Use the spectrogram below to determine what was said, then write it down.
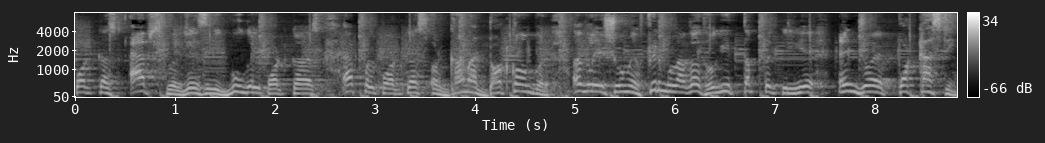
पॉडकास्ट एप्स पर, जैसे कि गूगल पॉडकास्ट एप्पल पॉडकास्ट और गाना डॉट कॉम पर। अगले शो में फिर मुलाकात होगी। तब तक के लिए एंजॉय पॉडकास्टिंग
